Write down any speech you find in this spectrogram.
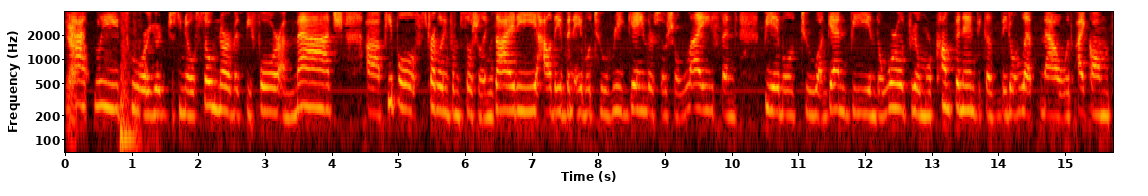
yeah. athletes who are you're just you know so nervous before a match, uh, people struggling from social anxiety, how they've been able to regain their social life and be able to again be in the world, feel more confident because they don't let now with iCalm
